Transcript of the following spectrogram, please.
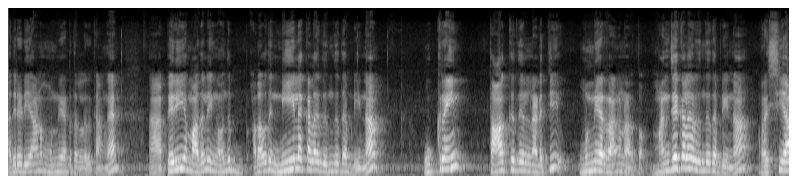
அதிரடியான முன்னேற்றத்தில் இருக்காங்க. பெரிய மாதிரி இங்கே வந்து அதாவது நீல கலர் இருந்தது அப்படின்னா உக்ரைன் தாக்குதல் நடத்தி முன்னேறுறாங்கன்னு அர்த்தம். மஞ்சள் கலர் இருந்தது அப்படின்னா ரஷ்யா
